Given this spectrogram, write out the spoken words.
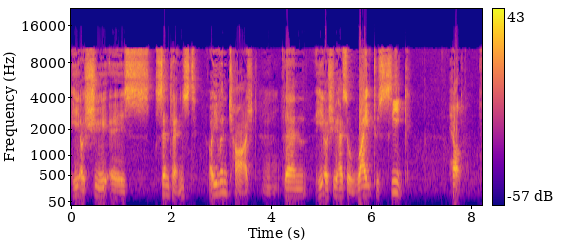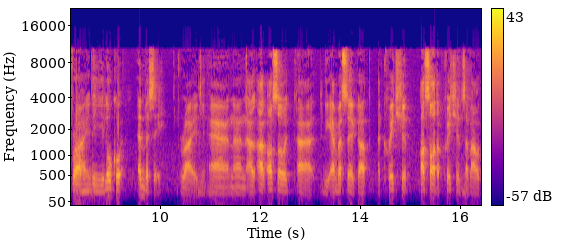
he or she is sentenced or even charged, Mm-hmm. then he or she has a right to seek help from Right. the local embassy. Right, Mm-hmm. and and uh, uh, also uh, the ambassador got a question, all sort of questions about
